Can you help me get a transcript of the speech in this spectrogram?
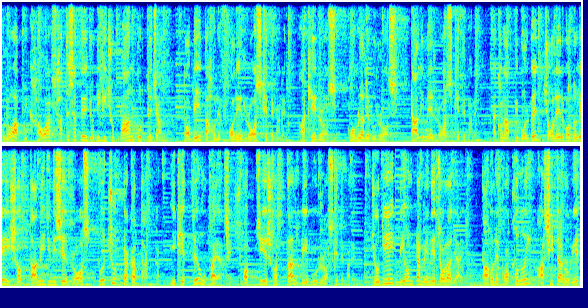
হলো, আপনি খাওয়ার সাথে সাথে যদি কিছু পান করতে চান, তবে তাহলে ফলের রস খেতে পারেন। আখের রস, কমলা লেবুর রস, ডালিমের রস খেতে পারেন। এখন আপনি বলবেন, জলের বদলে এইসব দামি জিনিসের রস প্রচুর টাকার ধাক্কা। এক্ষেত্রেও উপায় আছে। সবচেয়ে সস্তা লেবুর রস খেতে পারেন। যদি এই নিয়মটা মেনে চলা যায় তাহলে কখনোই আশিটা রোগের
